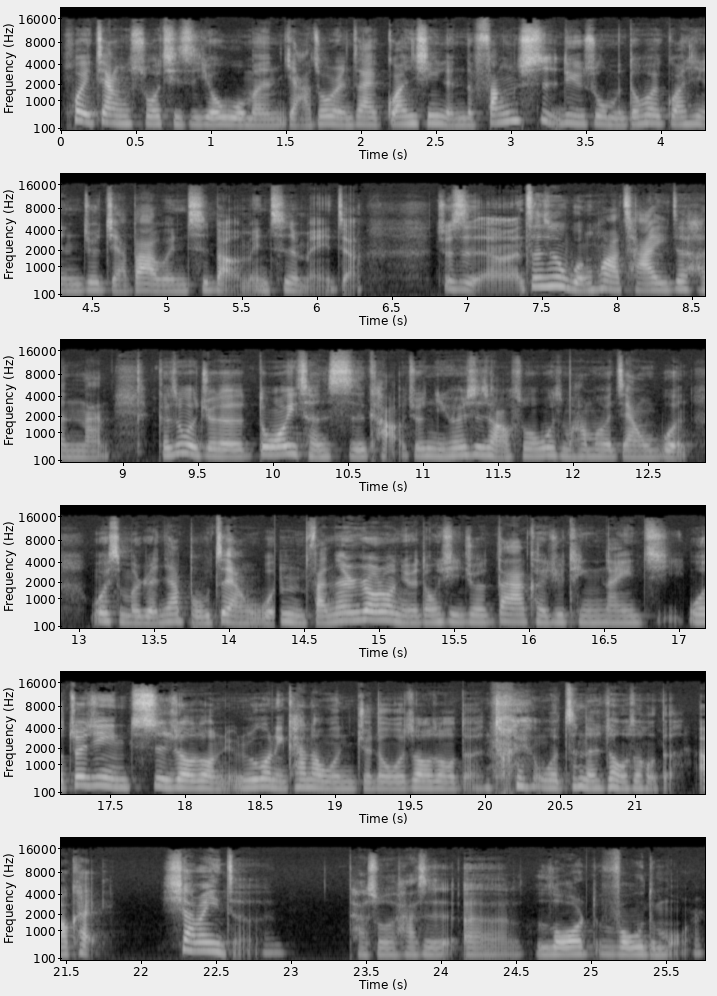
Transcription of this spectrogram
会这样说，其实有我们亚洲人在关心人的方式，例如说我们都会关心人，就假爸问你吃饱了没，吃了没，这样，就是呃，这是文化差异，这很难。可是我觉得多一层思考，就是你会思考说，为什么他们会这样问，为什么人家不这样问？嗯，反正肉肉女的东西，就是大家可以去听那一集。我最近是肉肉女，如果你看到我，你觉得我肉肉的，对，我真的肉肉的。OK。下面一则，他说他是呃、Lord Voldemort。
